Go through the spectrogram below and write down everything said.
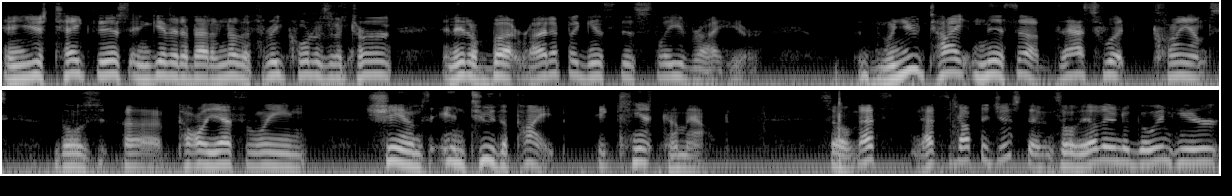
And you just take this and give it about another three quarters of a turn, and it'll butt right up against this sleeve right here. When you tighten this up, that's what clamps those uh, polyethylene shims into the pipe. It can't come out. So that's that's about the gist of it. So the other end will go in here.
